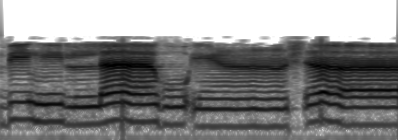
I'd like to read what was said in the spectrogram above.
به الله إن شاء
